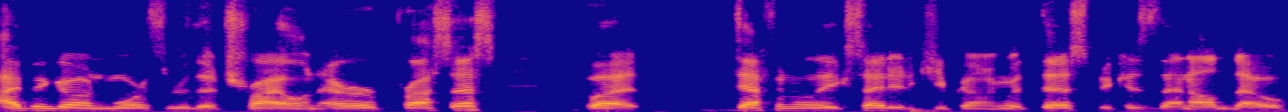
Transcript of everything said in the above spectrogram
I've been going more through the trial and error process, but definitely excited to keep going with this because then I'll know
